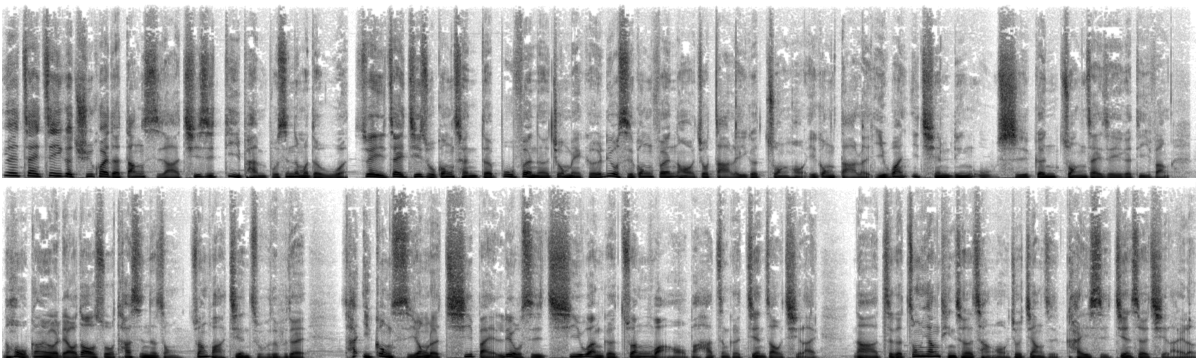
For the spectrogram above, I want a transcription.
因为在这一个区块的当时啊，其实地盘不是那么的稳，所以在基础工程的部分呢，就每隔六十公分哦，就打了一个桩哦，一共打了一万一千零五十根桩在这一个地方。然后我刚刚有聊到说它是那种砖瓦建筑，对不对？它一共使用了七百六十七万个砖瓦哦，把它整个建造起来。那这个中央停车场哦，就这样子开始建设起来了。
